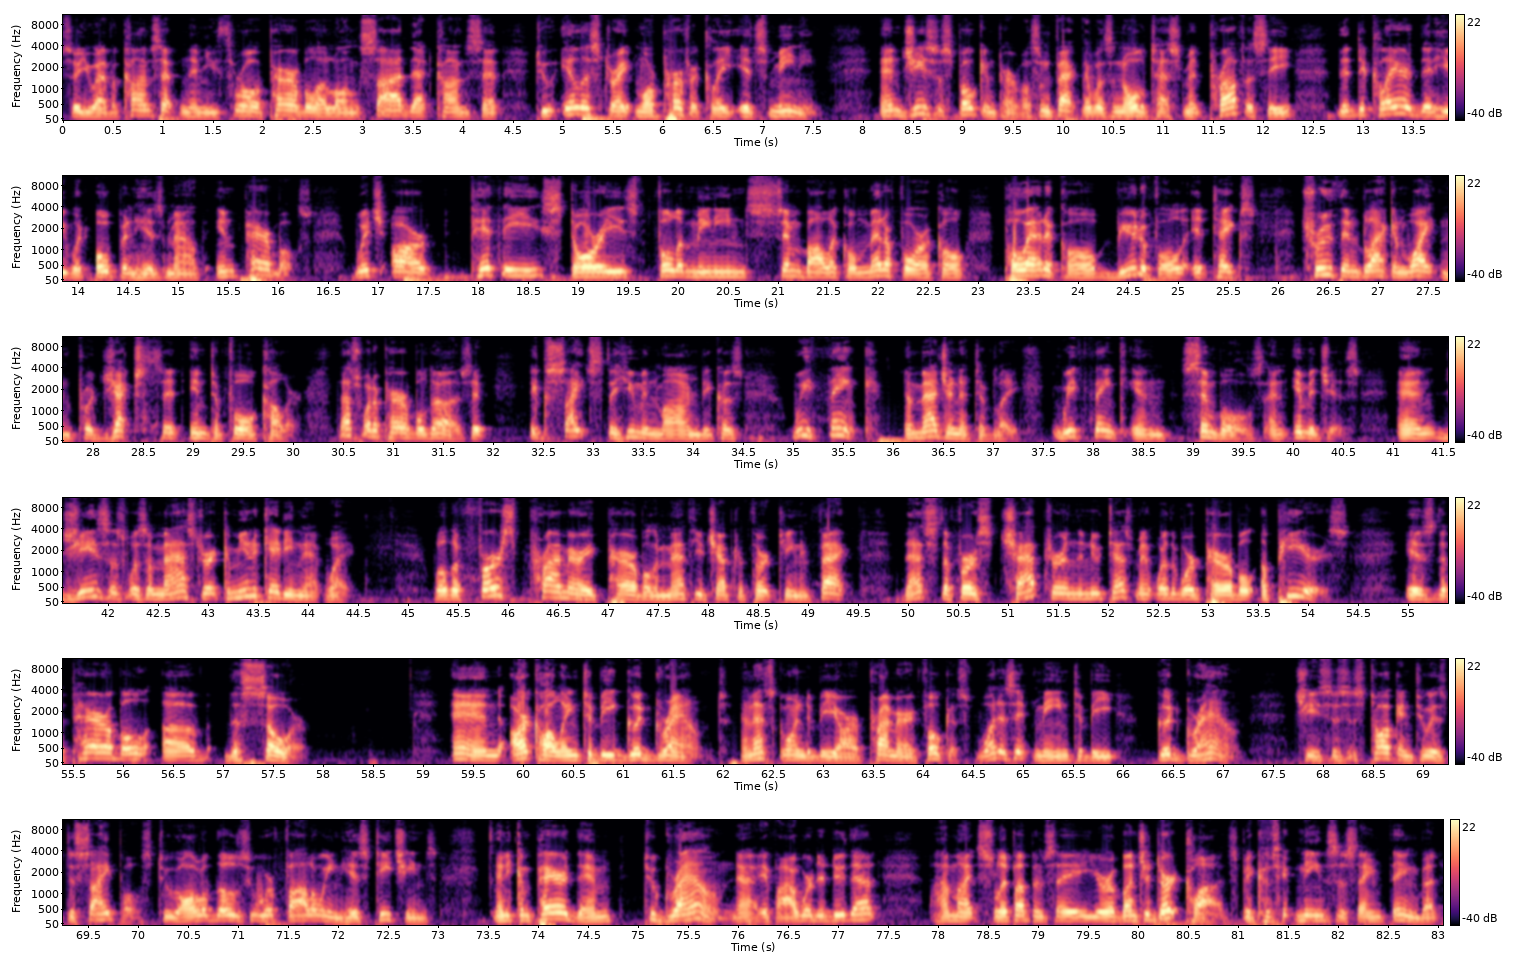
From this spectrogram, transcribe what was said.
So you have a concept and then you throw a parable alongside that concept to illustrate more perfectly its meaning. And Jesus spoke in parables. In fact, there was an Old Testament prophecy that declared that he would open his mouth in parables, which are pithy stories full of meaning, symbolical, metaphorical, poetical, beautiful. It takes truth in black and white and projects it into full color. That's what a parable does. It excites the human mind because we think imaginatively, we think in symbols and images. And Jesus was a master at communicating that way. Well, the first primary parable in Matthew chapter 13, in fact, that's the first chapter in the New Testament where the word parable appears is the parable of the sower and our calling to be good ground. And that's going to be our primary focus. What does it mean to be good ground? Jesus is talking to his disciples, to all of those who were following his teachings, and he compared them to ground. Now, if I were to do that, I might slip up and say, You're a bunch of dirt clods, because it means the same thing. But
